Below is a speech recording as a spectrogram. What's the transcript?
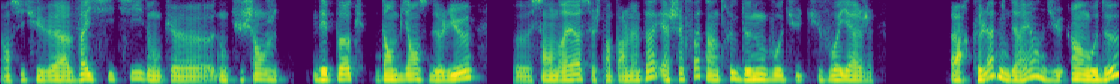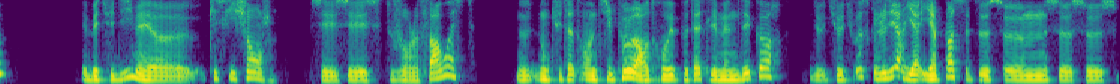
ensuite tu vas à Vice City, donc, tu changes d'époque, d'ambiance, de lieu. San Andreas, je t'en parle même pas. Et à chaque fois, tu as un truc de nouveau, tu, tu voyages. Alors que là, mine de rien, du 1 au 2, eh ben, tu dis, mais euh, qu'est-ce qui change? C'est, toujours le Far West. Donc tu t'attends un petit peu à retrouver peut-être les mêmes décors. Tu, tu vois ce que je veux dire? Il n'y a, a, pas cette, ce, ce,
